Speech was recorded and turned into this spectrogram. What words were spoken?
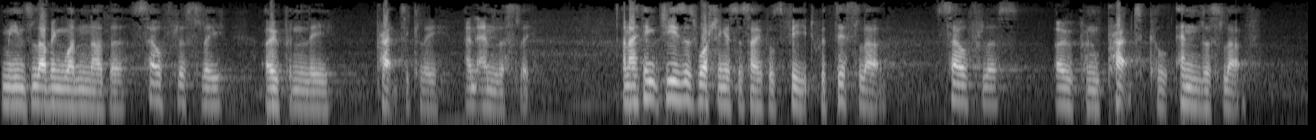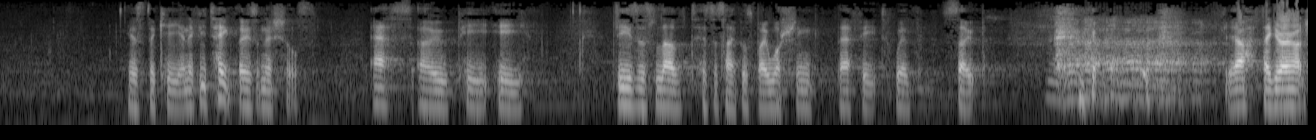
means loving one another selflessly, openly, practically, and endlessly. And I think Jesus washing his disciples' feet with this love, selfless, open, practical, endless love, is the key. And if you take those initials, S-O-P-E, Jesus loved his disciples by washing their feet with soap. yeah, thank you very much.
